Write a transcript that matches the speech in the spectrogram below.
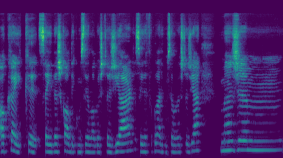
ok, que saí da escola e comecei logo a estagiar, saí da faculdade e comecei logo a estagiar, mas hum,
